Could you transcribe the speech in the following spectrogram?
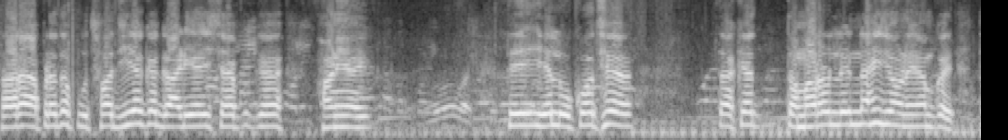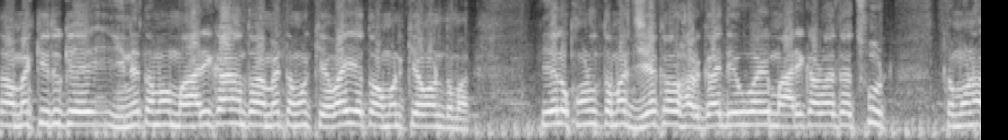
તારે આપણે તો પૂછવા જઈએ કે ગાડી આવી સાહેબ કે હણી આવી. તે એ લોકો છે કે તમારો લઈને નહીં જવાનું એમ કહી. તો અમે કીધું કે એને તમે મારી કાઢો તો અમે તમે કહેવાઈએ તો અમને કહેવાનું તમારે. એ લોકોનું તમારે જે કરો, હરગાઈ દેવું હોય, મારી કાઢવા તો છૂટ. તમને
